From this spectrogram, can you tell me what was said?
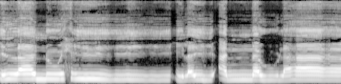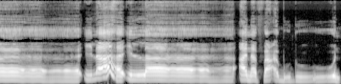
إلا نوحي إليه أنه لا إله إلا أنا فاعبدون.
